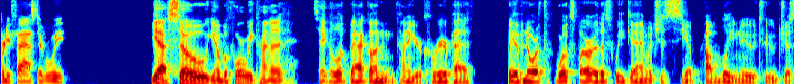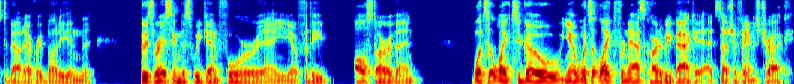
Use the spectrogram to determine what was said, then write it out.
pretty fast every week. Yeah, so you know, before we kind of take a look back on kind of your career path, we have North Wilkesboro this weekend, which is you know probably new to just about everybody and who's racing this weekend for uh, you know for the All Star event. What's it like to go? You know, what's it like for NASCAR to be back at, at such a famous track?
